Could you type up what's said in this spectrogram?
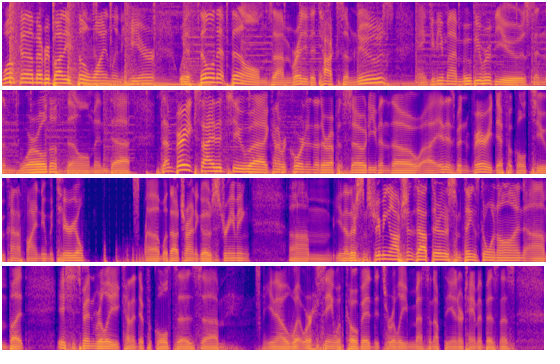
Welcome, everybody. Phil Wineland here with Philin' Films. I'm ready to talk some news and give you my movie reviews in the world of film. And uh, so I'm very excited to uh, kind of record another episode, even though uh, it has been very difficult to kind of find new material um, without trying to go streaming. Um, you know, there's some streaming options out there. There's some things going on, um, but it's just been really kind of difficult as um, you know what we're seeing with COVID. It's really messing up the entertainment business.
